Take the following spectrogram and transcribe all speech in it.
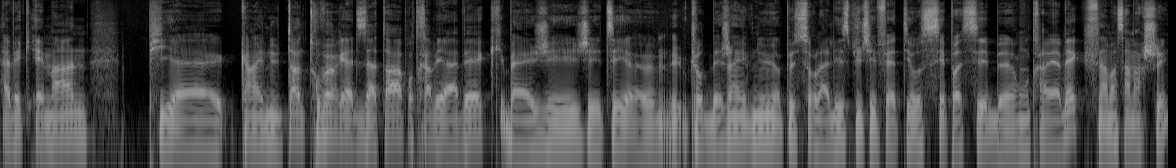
avec Eman. Puis euh, quand est venu le temps de trouver un réalisateur pour travailler avec, ben j'ai été euh, Claude Bégin est venu un peu sur la liste puis j'ai fait Théo si c'est possible, euh, on travaille avec. Puis finalement ça a marché.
